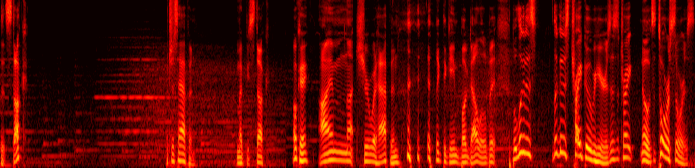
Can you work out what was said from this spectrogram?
Is it stuck? What just happened? It might be stuck. Okay, I'm not sure what happened. like the game bugged out a little bit. But look at this look at this trike over here. Is this a trike? No, it's a Torosaurus.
